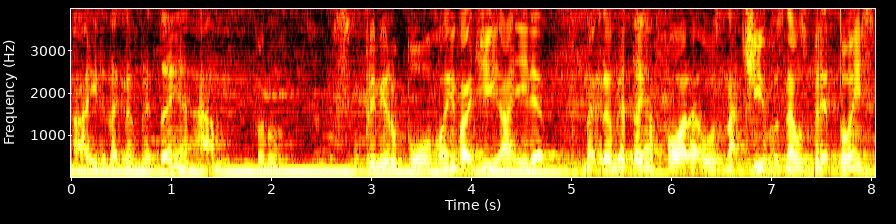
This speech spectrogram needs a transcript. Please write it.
a ilha da Grã-Bretanha, foram o primeiro povo a invadir a ilha da Grã-Bretanha, fora os nativos, né, os bretões.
